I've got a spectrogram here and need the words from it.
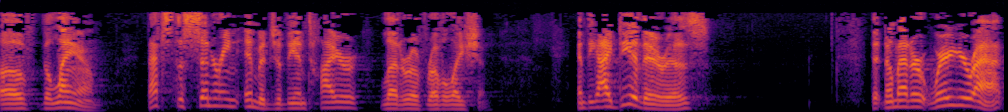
of the Lamb. That's the centering image of the entire letter of Revelation. And the idea there is that no matter where you're at,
